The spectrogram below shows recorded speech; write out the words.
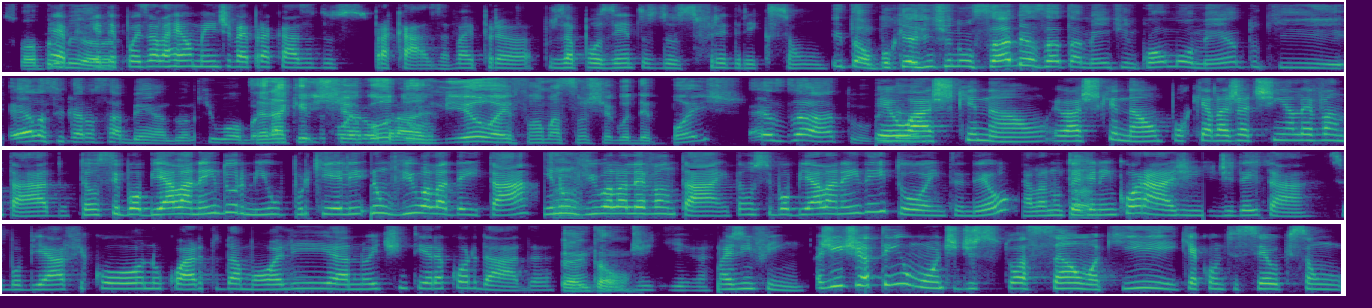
só a É, porque primeira. depois ela realmente vai pra casa dos para casa, vai para os aposentos dos Fredrickson. Então, porque a gente não sabe exatamente em qual momento que elas ficaram sabendo que o O'Brien. Será que ele chegou, dormiu, a informação chegou depois? Exato. Eu entendeu? acho que não. Eu acho que não, porque ela já tinha levantado. Então, se bobear, ela nem dormiu, porque ele não viu ela deitar e ah. não viu ela levantar. Então, se bobear, ela nem deitou, entendeu? Ela não teve ah. nem coragem de deitar. Se bobear, ficou no quarto da Molly a noite inteira acordada. É, então. Diria. Mas, enfim, a gente já tem um monte de situação aqui que aconteceu que são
